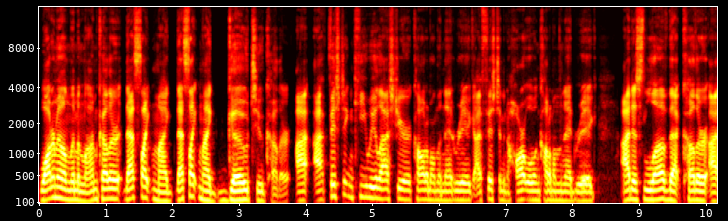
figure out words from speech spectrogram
watermelon lemon lime color. That's like my that's like my go to color. I, I fished it in Keowee last year, caught him on the Ned rig. I fished him in Hartwell and caught him on the Ned rig. I just love that color. I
